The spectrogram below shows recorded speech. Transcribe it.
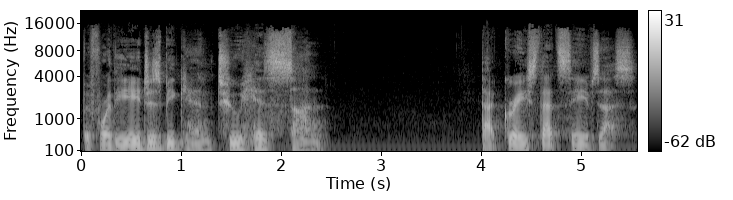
before the ages began to his Son. That grace that saves us.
